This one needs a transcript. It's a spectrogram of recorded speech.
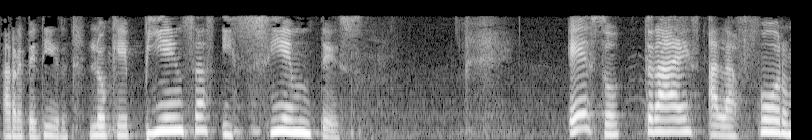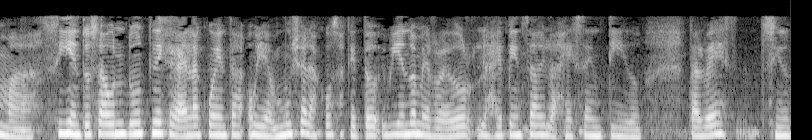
a repetir, lo que piensas y sientes, eso traes a la forma, sí, entonces uno tiene que dar en la cuenta, oye, muchas de las cosas que estoy viendo a mi alrededor las he pensado y las he sentido. Tal vez si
